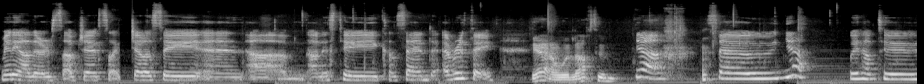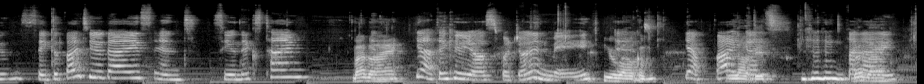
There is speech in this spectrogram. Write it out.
many other subjects like jealousy and um, honesty, consent, everything. Yeah, I would love to. Yeah, so yeah, we have to say goodbye to you guys and see you next time. Bye bye. Yeah, thank you, Jos, for joining me. You're And welcome. Yeah, bye, guys. Bye-bye. bye.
